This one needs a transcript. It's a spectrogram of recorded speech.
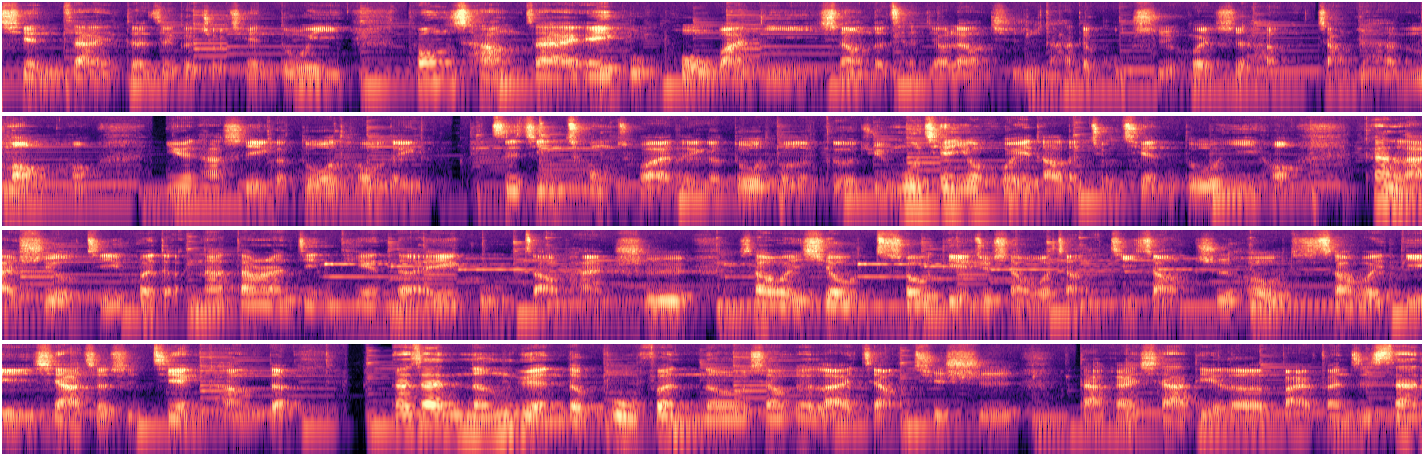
现在的这个九千多亿。通常在 A 股破万亿以上的成交量，其实它的股市会是很涨得很猛哦，因为它是一个多头的一个资金冲出来的一个多头的格局。目前又回到了九千多亿哦，看来是有机会的。那当然，今天的 A 股早盘是稍微收收跌，就像我讲的急涨之后稍微跌一下，这是健康的。那在能源的部分呢，相对来讲，其实大概下跌了百分之三，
